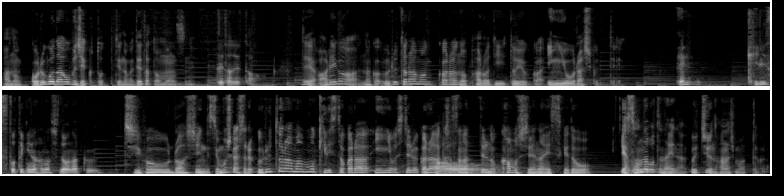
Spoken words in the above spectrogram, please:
あの、ゴルゴダオブジェクトっていうのが出たと思うんですね。出た出た。で、あれが、なんかウルトラマンからのパロディというか、引用らしくって、え、キリスト的な話ではなく？違うらしいんですよ。もしかしたらウルトラマンもキリストから引用してるから重なってるのかもしれないですけど、いや、そんなことないな。宇宙の話もあったから。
